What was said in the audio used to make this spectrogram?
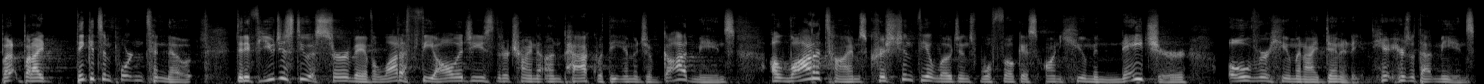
but, but I think it's important to note that if you just do a survey of a lot of theologies that are trying to unpack what the image of God means, a lot of times Christian theologians will focus on human nature over human identity. Here, here's what that means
